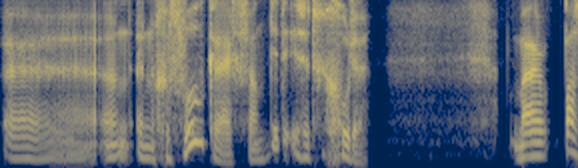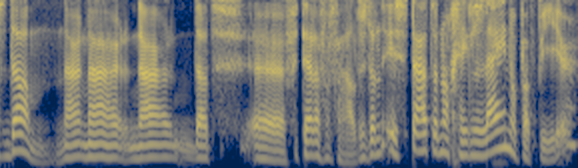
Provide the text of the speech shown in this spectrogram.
een, een gevoel krijgt van dit is het goede. Maar pas dan, naar, naar, naar dat eh, vertellen van verhaal. Dus dan is, staat er nog geen lijn op papier.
